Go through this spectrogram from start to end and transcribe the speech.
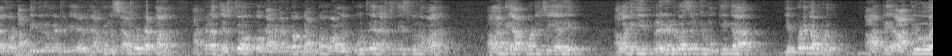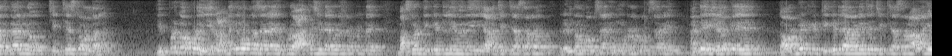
లేదా డెబ్బై కిలోమీటర్లకి వీళ్ళకి వెళ్ళకుండా షెల్టర్ పెట్టాలి. అక్కడ జస్ట్ ఒక అరగంట గంట వాళ్ళని పూర్తిగా రెస్ట్ తీసుకుని ఇవ్వాలి అలాంటి ఏర్పాట్లు చేయాలి. అలాగే ఈ ప్రైవేట్ బస్సులకి ముఖ్యంగా ఎప్పటికప్పుడు ఆర్టీ ఆర్టీఓ అధికారులు చెక్ చేస్తూ ఉండాలి. ఎప్పటికప్పుడు ఈ రన్నింగ్లో ఉన్నా సరే ఇప్పుడు ఆర్టీసీ డ్రైవర్ చూడండి బస్సులో టికెట్లు లేవని ఎలా చెక్ చేస్తారో రెండు రోజులకు ఒకసారి మూడు రోజులకు ఒకసారి. అంటే వీళ్ళకి గవర్నమెంట్కి టికెట్లు ఎలాగైతే చెక్ చేస్తారో అలాగే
